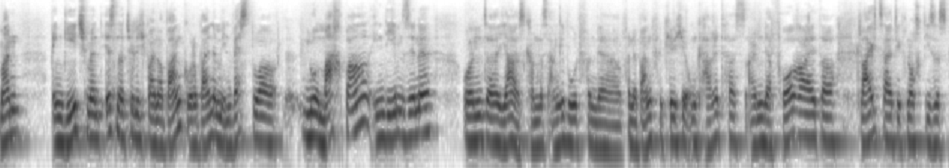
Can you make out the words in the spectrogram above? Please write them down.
man, Engagement ist natürlich bei einer Bank oder bei einem Investor nur machbar in dem Sinne. Und äh, ja, es kam das Angebot von der, von der Bank für Kirche und Caritas, einem der Vorreiter, gleichzeitig noch dieses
